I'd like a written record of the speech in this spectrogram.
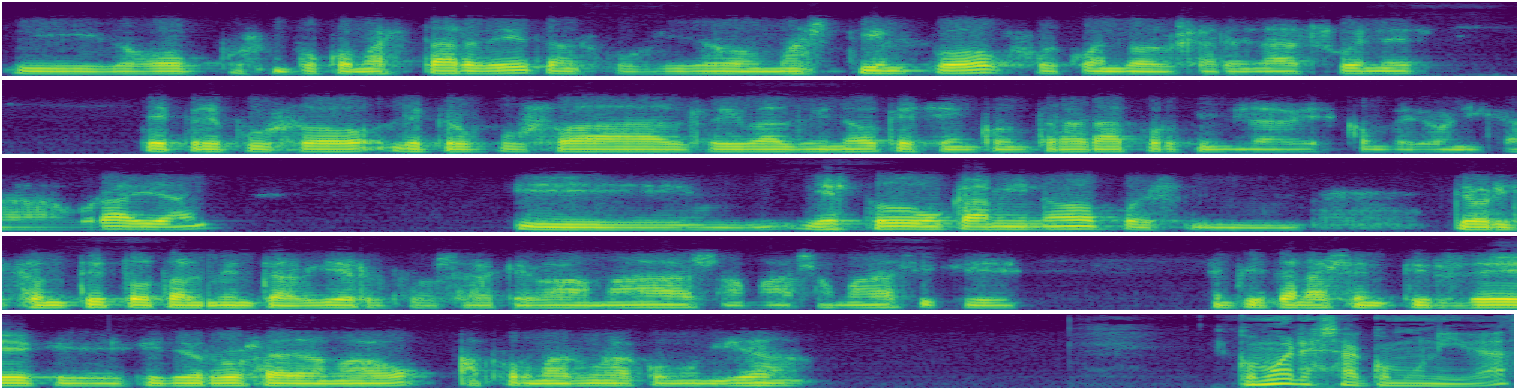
y luego, pues un poco más tarde, transcurrido más tiempo, fue cuando el cardenal Suenens le propuso, le propuso al rey Balduino que se encontrara por primera vez con Verónica O'Brien y, es todo un camino pues de horizonte totalmente abierto, o sea que va a más, a más, a más y que empiezan a sentirse que, Dios los ha llamado a formar una comunidad ¿Cómo era esa comunidad?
